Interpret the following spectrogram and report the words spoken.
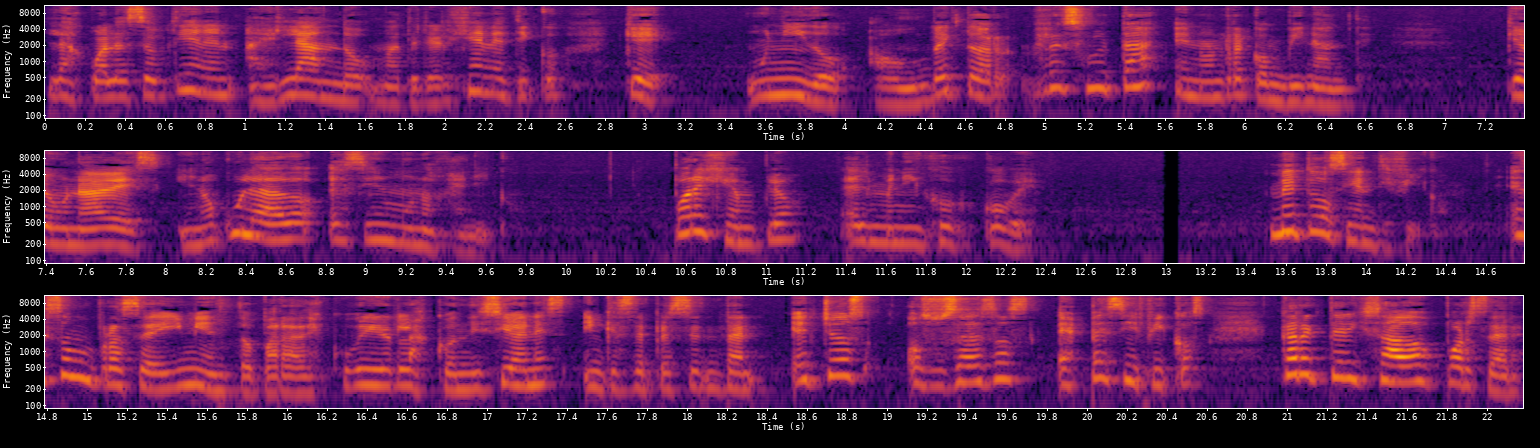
las cuales se obtienen aislando material genético que unido a un vector resulta en un recombinante, que una vez inoculado es inmunogénico. Por ejemplo, el meningococo B. Método científico. Es un procedimiento para descubrir las condiciones en que se presentan hechos o sucesos específicos caracterizados por ser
